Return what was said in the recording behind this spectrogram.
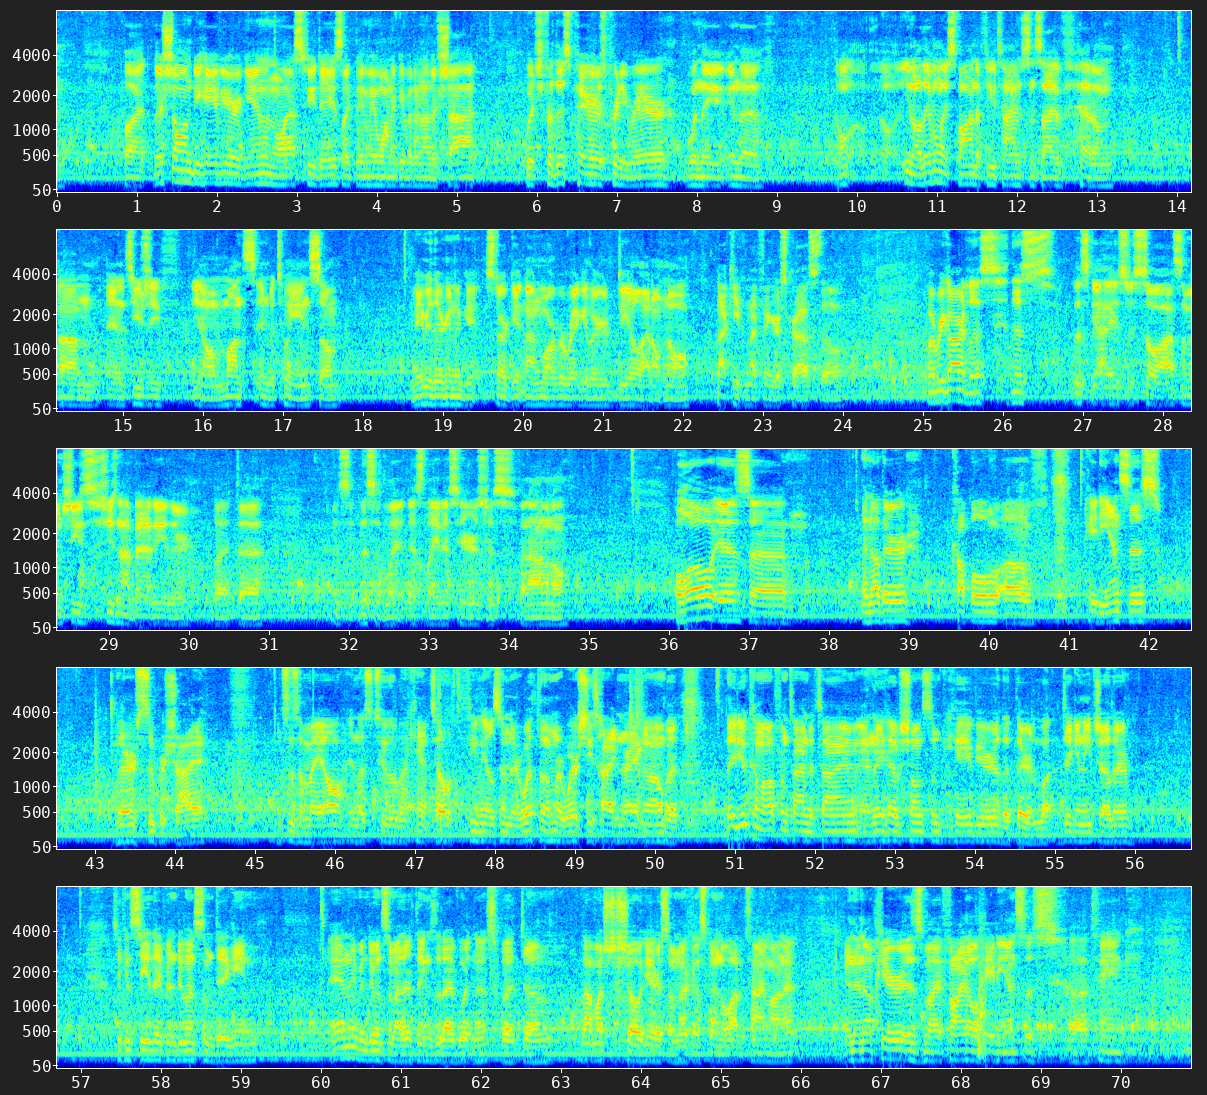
But they're showing behavior again in the last few days, like they may want to give it another shot, which for this pair is pretty rare when they in the you know, they've only spawned a few times since I've had them, um, and it's usually, you know, months in between, so maybe they're gonna get start getting on more of a regular deal, I don't know. Not keeping my fingers crossed, though. But regardless, this this guy is just so awesome, and she's she's not bad either, but uh, this, this, is late, this Isletas here is just phenomenal. Below is uh, another couple of Haitiensis. They're super shy. This is a male in this tube. I can't tell if the female's in there with them or where she's hiding right now, but they do come out from time to time and they have shown some behavior that they're digging each other. So you can see they've been doing some digging and they've been doing some other things that I've witnessed, but um, not much to show here, so I'm not going to spend a lot of time on it. And then up here is my final Haitiensis uh, tank.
